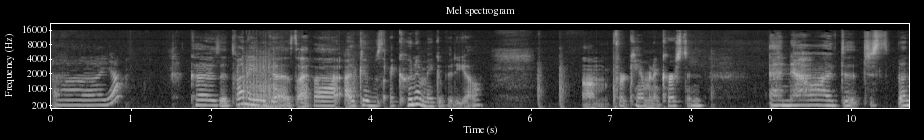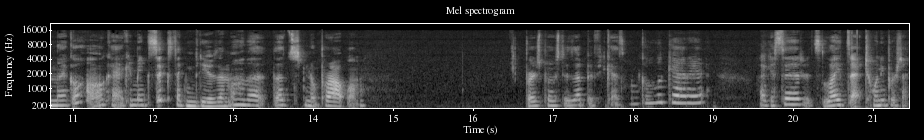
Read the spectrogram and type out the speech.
Uh, yeah. Cause it's funny because I thought I could, I couldn't make a video, um, for Cameron and Kirsten. And now I've just been like, oh, okay, I can make six second videos. And oh, that that's no problem. First post is up if you guys want to go look at it. Like I said, it's lights at 20%.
